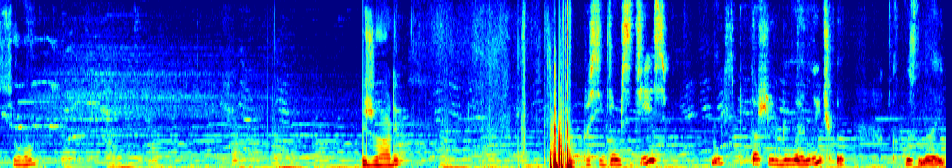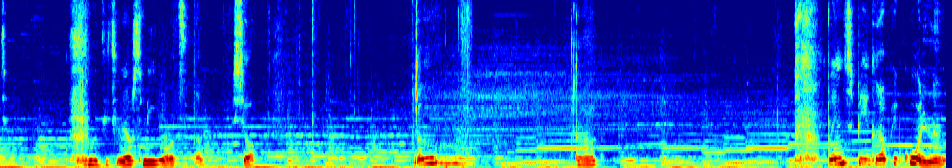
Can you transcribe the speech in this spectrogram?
Все. Бежали. Посидим здесь. Ну, наша любимая нычка, как вы знаете. Вот и тебя смеется там. Все. Так. В принципе, игра прикольная.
